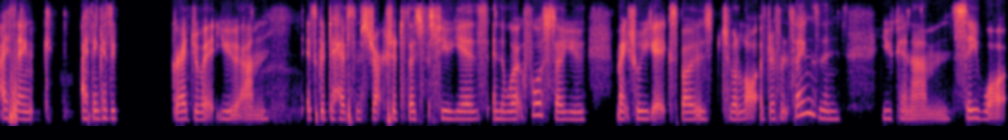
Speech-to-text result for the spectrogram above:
I think I think as a graduate, you um, it's good to have some structure to those few years in the workforce, so you make sure you get exposed to a lot of different things, and you can um, see what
